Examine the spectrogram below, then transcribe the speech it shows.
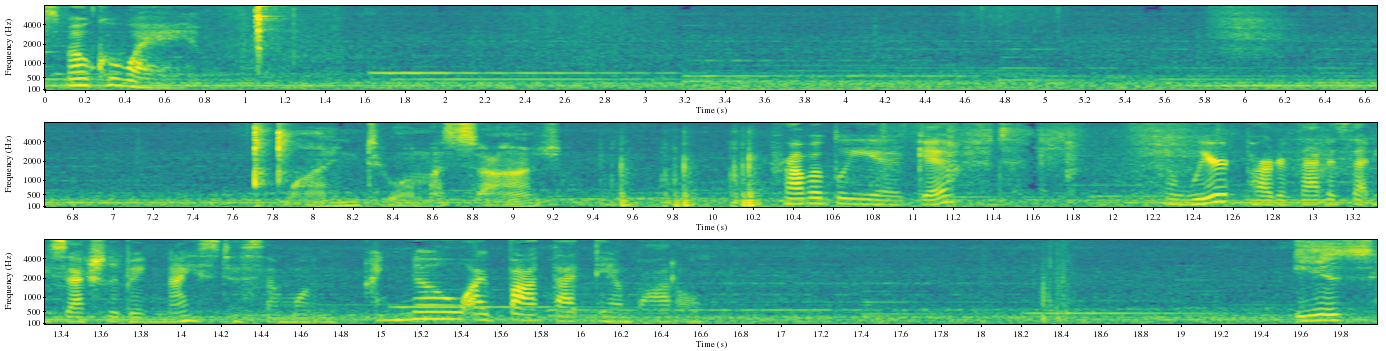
Smoke away. Massage? Probably a gift. The weird part of that is that he's actually being nice to someone. I know I bought that damn bottle. Is.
